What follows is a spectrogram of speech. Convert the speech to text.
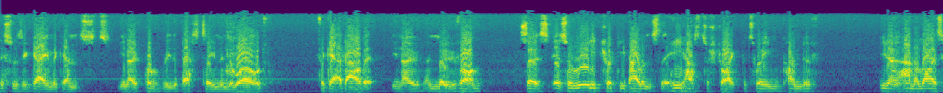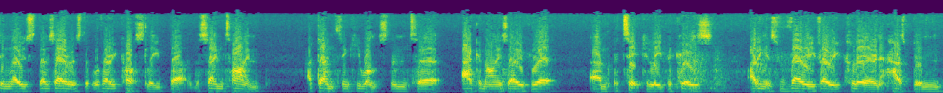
this was a game against, you know, probably the best team in the world. Forget about it, you know, and move on. So it's it's a really tricky balance that he has to strike between kind of, you know, analysing those those errors that were very costly, but at the same time, I don't think he wants them to agonise over it, um, particularly because I think it's very, very clear, and it has been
